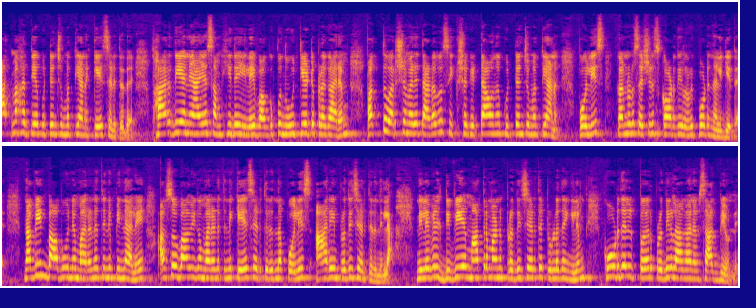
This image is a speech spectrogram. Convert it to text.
ആത്മഹത്യാ കുറ്റം ചുമത്തിയാണ് കേസെടുത്തത്. ഭാരതീയ ന്യായ സംഹിതയിലെ വകുപ്പ് നൂറ്റിയെട്ട് പ്രകാരം പത്ത് വർഷം വരെ തടവ് ശിക്ഷ കിട്ടാവുന്ന കുറ്റം ചുമത്തിയാണ് പോലീസ് കണ്ണൂർ സെഷൻസ് കോടതിയിൽ റിപ്പോർട്ട് നൽകിയത്. നവീൻ ബാബുവിന്റെ മരണത്തിന് പിന്നാലെ അസ്വാഭാവിക മരണത്തിന് കേസെടുത്തിരുന്ന പോലീസ് ആരെയും പ്രതി ചേർത്തിരുന്നില്ല നിലവിൽ ദിവ്യയെ മാത്രമാണ് പ്രതി ചേർത്തിട്ടുള്ളതെങ്കിലും കൂടുതൽ പേർ പ്രതികളാകാനും സാധ്യതയുണ്ട്.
